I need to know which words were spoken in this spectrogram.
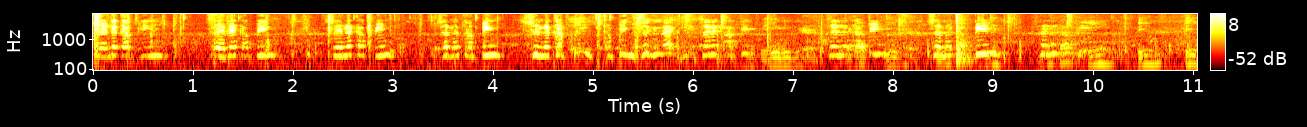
Seneca Pin, Seneca Pin, Seneca Pin, Seneca Pin, Seneca Pin, Pin, Seneca Pin, Seneca Pin, Seneca Pin, Seneca Pin, Seneca Pin.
